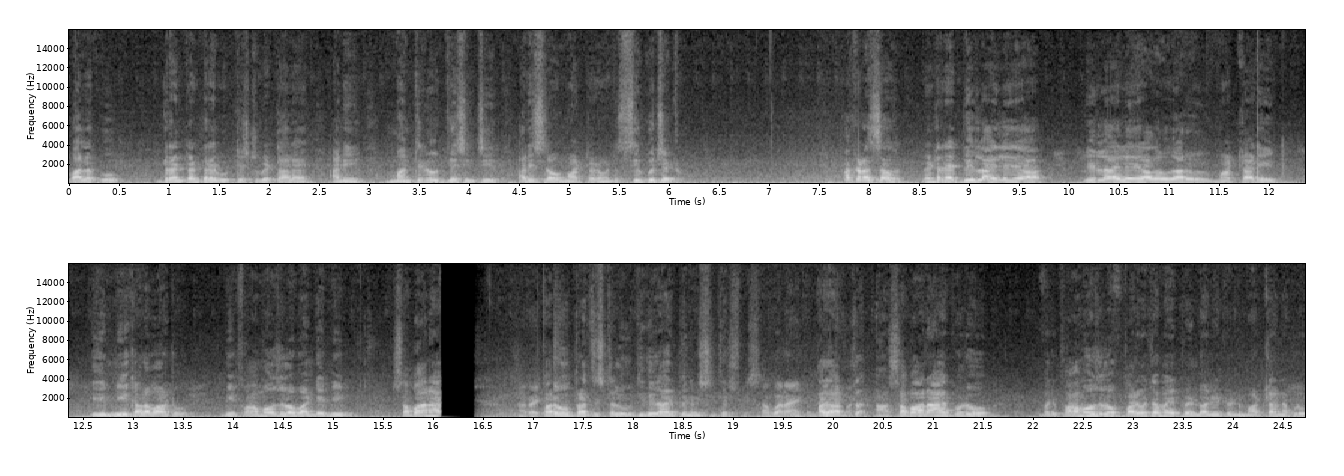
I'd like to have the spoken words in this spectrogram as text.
వాళ్ళకు డ్రంక్ అండ్ డ్రైవ్ టెస్ట్ పెట్టాలి అని మంత్రిని ఉద్దేశించి హరీష్ రావు మాట్లాడడం అంటే సిగ్గుచేటు. అక్కడ వెంటనే బీర్లా ఐలయ్య బీర్లా ఐలయ్య యాదవ్ గారు మాట్లాడి ఇది మీకు అలవాటు మీ ఫామ్ హౌస్లో వండే మీ సభానా పరువు ప్రతిష్టలు దిగజారిపోయిన విషయం తెలుసు. సభానాయకుడు అది అట్లా సభానాయకుడు మరి ఫామ్ హౌస్లో పరిమితం అయిపోయిండు అనేటువంటి మాట్లాడినప్పుడు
